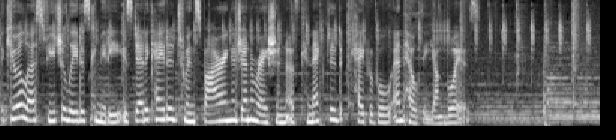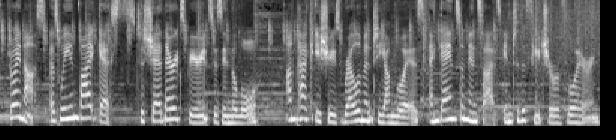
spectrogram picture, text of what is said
The QLS Future Leaders Committee is dedicated to inspiring a generation of connected, capable, and healthy young lawyers. Join us as we invite guests to share their experiences in the law, unpack issues relevant to young lawyers, and gain some insights into the future of lawyering.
